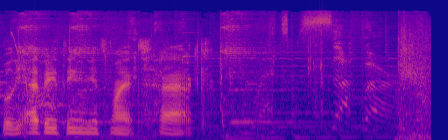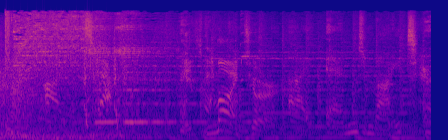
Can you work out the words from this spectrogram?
Will he have anything against my attack? Let's suffer. It's my turn. I end my turn.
